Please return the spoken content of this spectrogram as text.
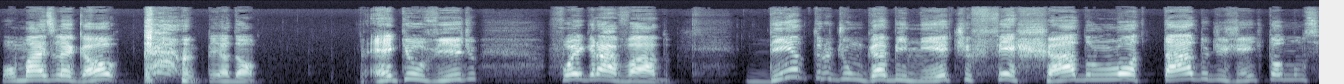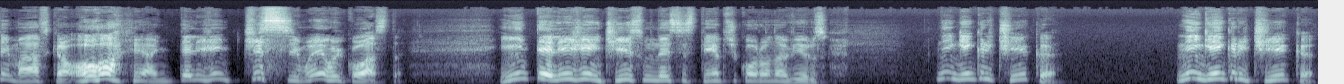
O mais legal, perdão, é que o vídeo foi gravado dentro de um gabinete fechado, lotado de gente, todo mundo sem máscara. Olha, inteligentíssimo, hein, Rui Costa? Inteligentíssimo nesses tempos de coronavírus. Ninguém critica. Ninguém critica.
